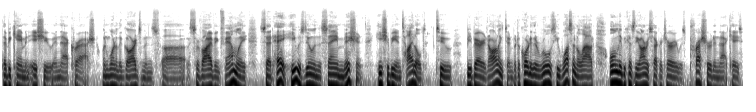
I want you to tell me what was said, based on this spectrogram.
that became an issue in that crash when one of the guardsmen's uh, surviving family said, hey, he was doing the same mission. He should be entitled to be buried at Arlington. But according to the rules, he wasn't allowed only because the Army Secretary was pressured in that case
